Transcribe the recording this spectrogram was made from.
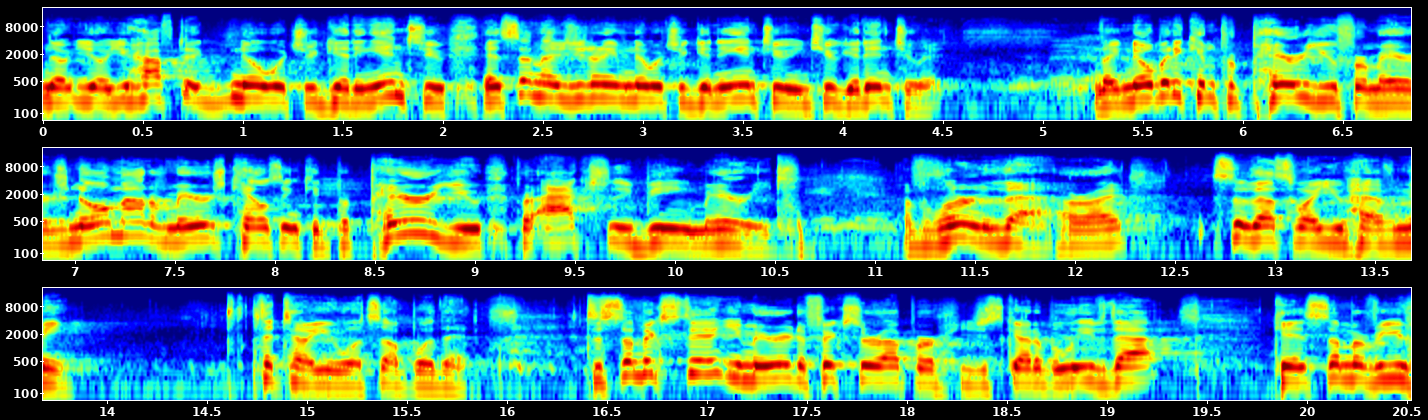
No, you know, you have to know what you're getting into, and sometimes you don't even know what you're getting into until you get into it. Like nobody can prepare you for marriage. No amount of marriage counseling can prepare you for actually being married. I've learned that, all right? So that's why you have me to tell you what's up with it. To some extent, you married a fixer upper. You just got to believe that. Okay, some of you,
